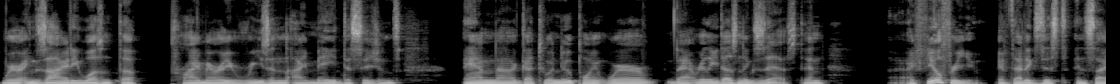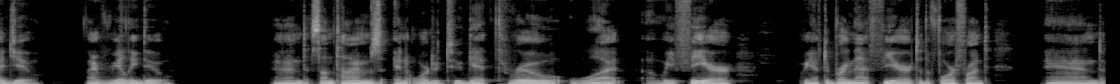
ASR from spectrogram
where anxiety wasn't the primary reason I made decisions, and uh, got to a new point where that really doesn't exist. And I feel for you if that exists inside you. I really do. And sometimes, in order to get through what we fear, we have to bring that fear to the forefront and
